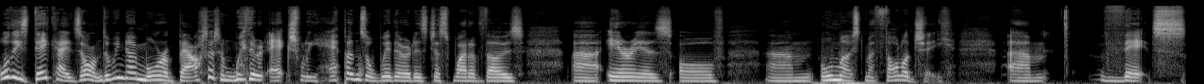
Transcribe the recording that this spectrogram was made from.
All these decades on, do we know more about it and whether it actually happens or whether it is just one of those uh, areas of um, almost mythology um, that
